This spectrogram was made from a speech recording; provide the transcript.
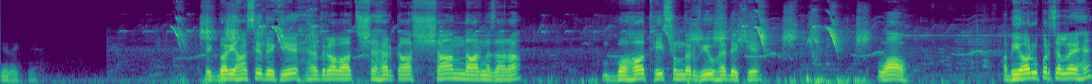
ये देखिए। एक बार यहाँ से देखिए, हैदराबाद शहर का शानदार नज़ारा। बहुत ही सुंदर व्यू है, देखिए। वाह अभी और ऊपर चल रहे हैं।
